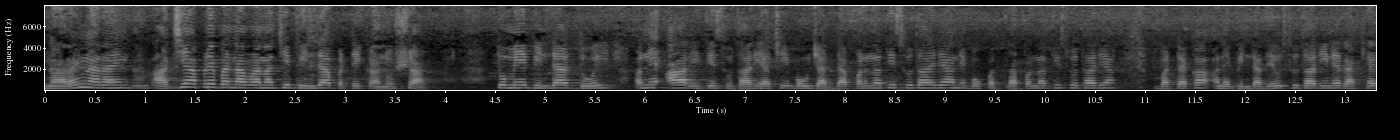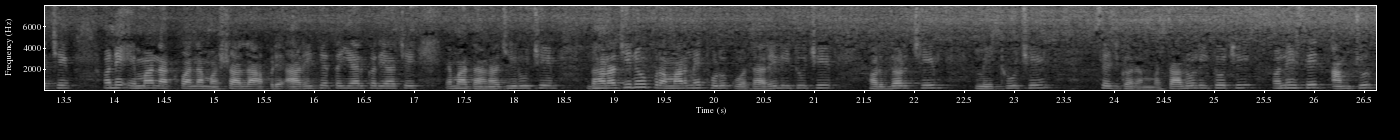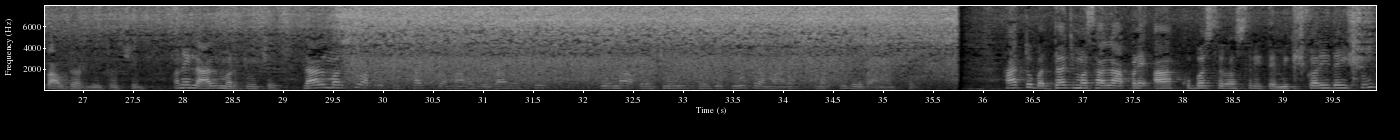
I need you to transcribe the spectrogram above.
નારાયણ નારાયણ, આજે આપણે બનાવવાના છે ભીંડા બટેકાનું શાક. તો મેં ભીંડા ધોઈ અને આ રીતે સુધાર્યા છે. બહુ જાડા પણ નથી સુધાર્યા અને બહુ પતલા પણ નથી સુધાર્યા. બટાકા અને ભીંડા દેવ સુધારીને રાખ્યા છે અને એમાં નાખવાના મસાલા આપણે આ રીતે તૈયાર કર્યા છે. એમાં ધાણા જીરું છે. ધાણા જીરું પ્રમાણ મેં થોડુંક વધારે લીધું છે. હળદર છે, મીઠું છે સેજ ગરમ મસાલો લીધો છે અને સેજ આમચૂર પાવડર લીધો છે અને લાલ મરચું છે. લાલ મરચું આપણે તીખાશ પ્રમાણે લેવાનું છે. તેમાં આપણે જેવું જોઈએ તેવું પ્રમાણે મરચું લેવાનું છે. હા, તો બધા જ મસાલા આપણે આ ખૂબ જ સરસ રીતે મિક્સ કરી દઈશું.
